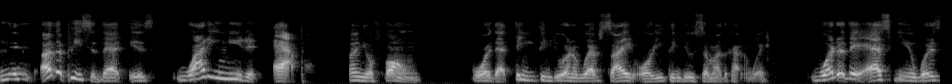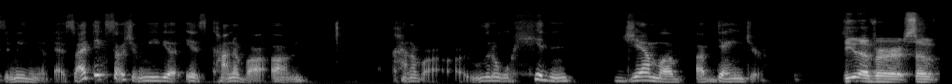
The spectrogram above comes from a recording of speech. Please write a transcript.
And then the other piece of that is why do you need an app on your phone for that thing you can do on a website or you can do some other kind of way? What are they asking you? What is the meaning of that? So I think social media is kind of a um, kind of a little hidden gem of, of danger. Do you ever so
